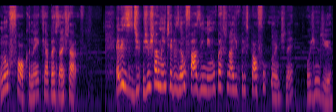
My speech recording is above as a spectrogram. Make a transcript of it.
não foca, né? Que a personagem tá eles, justamente, eles não fazem nenhum personagem principal fumante, né? Hoje em dia.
